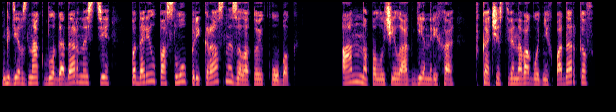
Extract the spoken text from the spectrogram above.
где в знак благодарности подарил послу прекрасный золотой кубок. Анна получила от Генриха в качестве новогодних подарков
